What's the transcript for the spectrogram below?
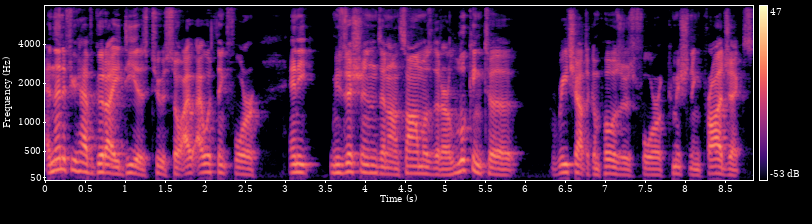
and then if you have good ideas too. So I, I would think for any musicians and ensembles that are looking to reach out to composers for commissioning projects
